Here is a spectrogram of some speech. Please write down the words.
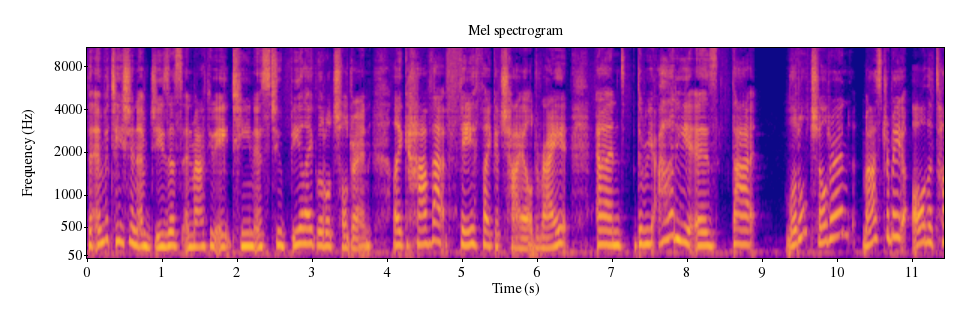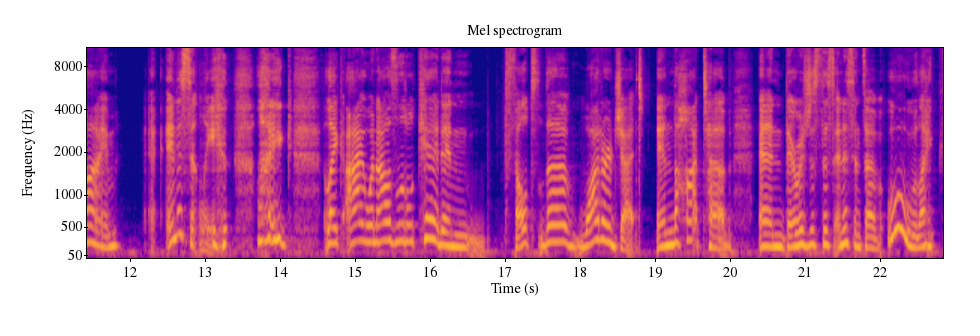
the invitation of Jesus in Matthew 18 is to be like little children, like have that faith like a child, right? And the reality is that little children masturbate all the time innocently. like, like I, when I was a little kid and felt the water jet in the hot tub and there was just this innocence of, ooh, like,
